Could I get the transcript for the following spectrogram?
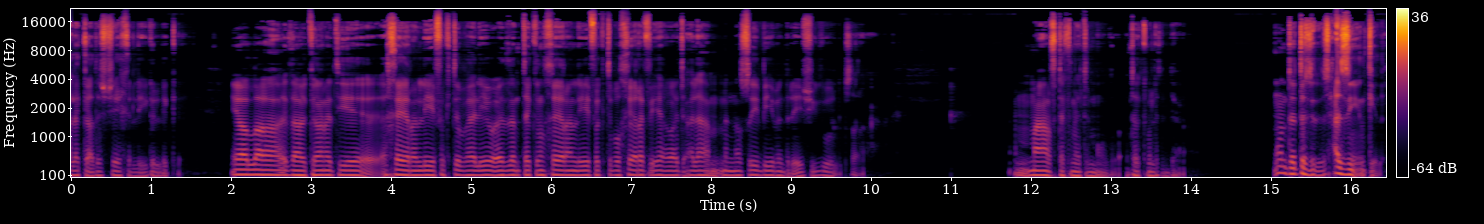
لك هذا الشيخ اللي يقول لك يا الله إذا كانت هي خيرا لي فاكتبها لي وإذا لم تكن خيرا لي فاكتب الخير فيها واجعلها من نصيبي. ما أدري إيش يقول بصراحة. ما أعرف تكملة الموضوع تكملة الدعوة وأنت تجلس حزين كذا.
